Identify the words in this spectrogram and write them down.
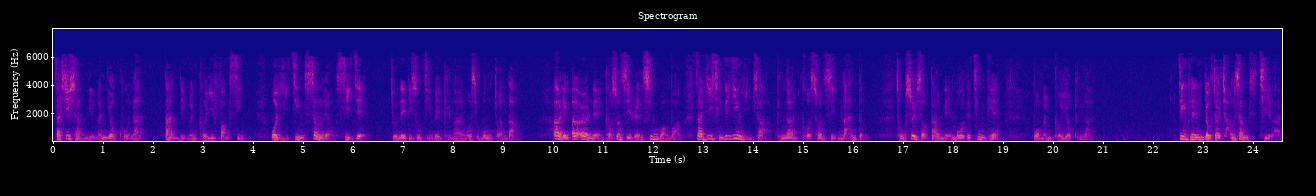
在世上你们有苦难，但你们可以放心，我已经胜了世界。祝内地兄姐妹平安，我是孟传达。二零二二年可算是人心惶惶，在疫情的阴影下，平安可算是难得。从岁首到年末的今天，我们可有平安。今天又在床上起来，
